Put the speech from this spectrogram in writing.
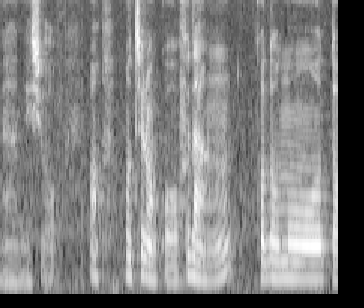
何でしょう、まあ、もちろんこう普段子供と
